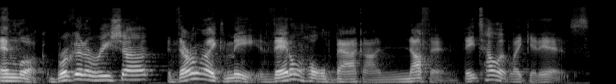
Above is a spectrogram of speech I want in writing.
And look, Brooke and Arisha, they're like me. They don't hold back on nothing. They tell it like it is.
